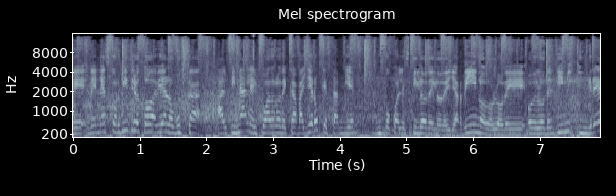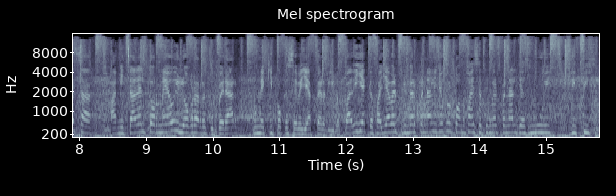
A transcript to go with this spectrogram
eh, de Néstor Vidrio. Todavía lo busca al final el cuadro de Caballero, que también, un poco al estilo de lo de Jardín o de lo, de, o lo del Jimmy, ingresa a mitad del torneo y logra recuperar un equipo que se veía perdido. Padilla que fallaba el primer penal y yo creo que cuando fallas el primer penal ya es muy difícil,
